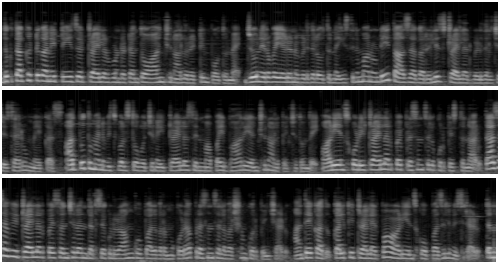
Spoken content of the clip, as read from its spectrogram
అందుకు తగ్గట్టుగానే టీజర్ ట్రైలర్ ఉండటంతో ఆ అంచనాలు రెట్టింపవుతున్నాయి. జూన్ ఇరవై ఏడున విడుదలవుతున్న ఈ సినిమా నుండి తాజాగా రిలీజ్ ట్రైలర్ విడుదల చేశారు మేకర్స్. అద్భుతమైన విజువల్స్తో వచ్చిన ఈ ట్రైలర్ సినిమాపై భారీ అంచనాలు పెంచుతుంది ఆడియన్స్ కూడా ఈ ట్రైలర్ పై ప్రశంసలు కురిపిస్తున్నారు. తాజాగా ఈ ట్రైలర్ పై సంచలన దర్శకుడు రామ్ గోపాల్ వర్మ కూడా ప్రశంసల వర్షం కురిపించాడు. అంతేకాదు కల్కి ట్రైలర్ పై ఆడియన్స్కు పజిల్ విసిరాడు. తన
